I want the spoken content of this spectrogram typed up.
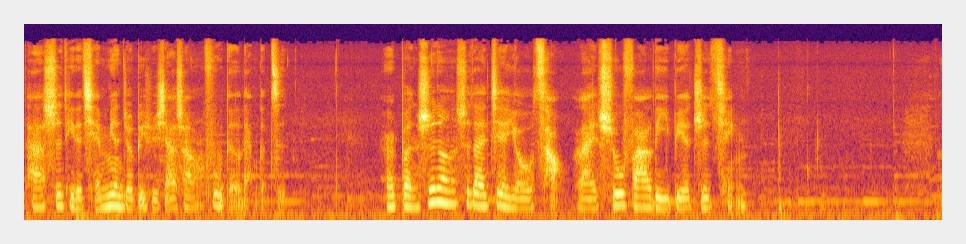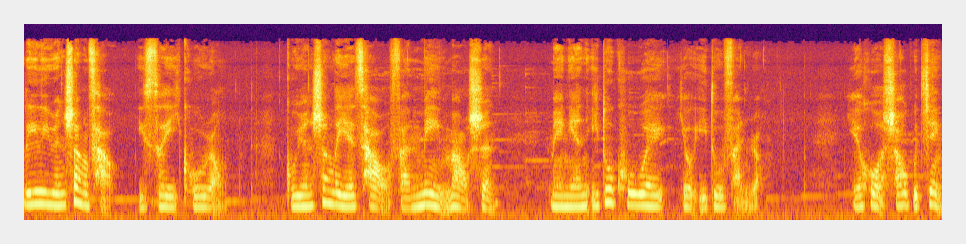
他尸体的前面就必须加上“赋得”两个字，而本诗呢是在借由草来抒发离别之情。离离原上草，一岁一枯荣。古原上的野草繁密茂盛，每年一度枯萎，又一度繁荣。野火烧不尽，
